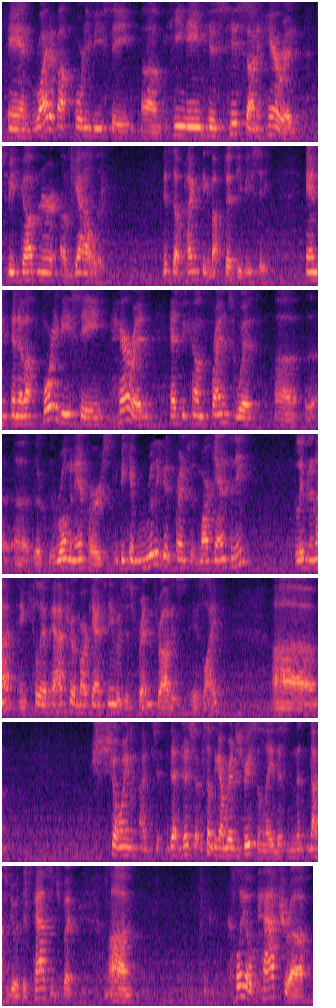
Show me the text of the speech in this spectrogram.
And right about 40 BC, um, he named his, his son Herod to be governor of Galilee. This is up, I think about 50 BC. And, and about 40 BC, Herod has become friends with uh, uh, the, the, Roman emperors. He became really good friends with Mark Antony, believe it or not, and Cleopatra. Mark Antony was his friend throughout his, his life. Uh, showing uh, just something I read just recently. This not to do with this passage, but um, Cleopatra,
